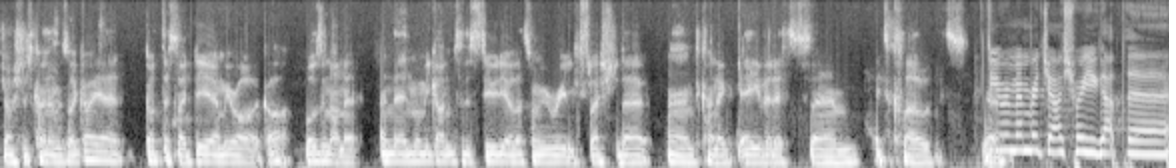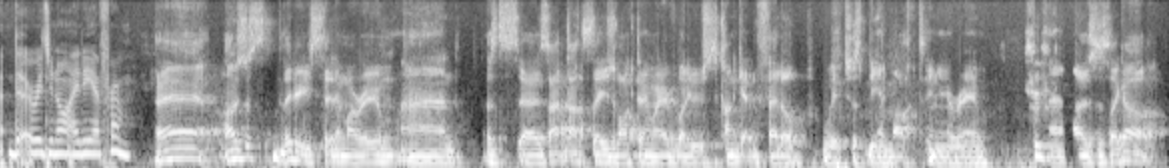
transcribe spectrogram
Josh just kind of was like, "Oh yeah, got this idea," and we were all like, "Oh, wasn't on it." And then when we got into the studio, that's when we really fleshed it out and kind of gave it its um its clothes. Do you remember, Josh, where you got the, the original idea from? Uh, I was just literally sitting in my room and I was, I was at that stage of lockdown where everybody was just kind of getting fed up with just being locked in your room. and I was just like, oh,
